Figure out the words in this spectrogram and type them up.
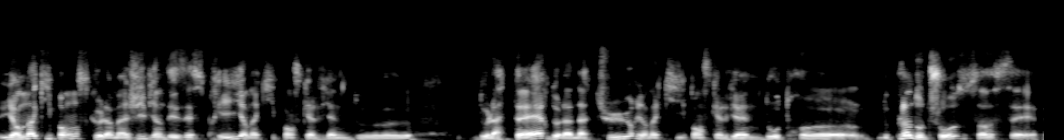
Il y en a qui pensent que la magie vient des esprits, il y en a qui pensent qu'elle vient de, de la terre, de la nature, il y en a qui pensent qu'elle vient d'autres, euh, de plein d'autres choses, ça c'est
